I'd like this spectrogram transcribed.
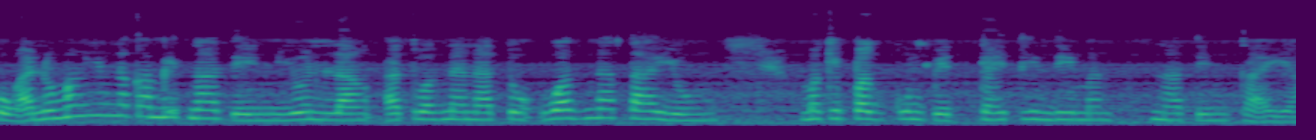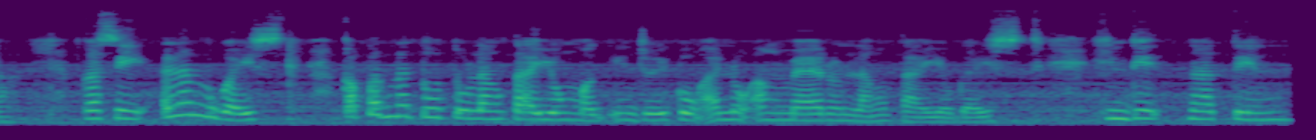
Kung ano mang yung nakamit natin, yun lang at wag na nato, wag na tayong makipagkumpit kahit hindi man natin kaya. Kasi alam mo guys, kapag natuto lang tayong mag-enjoy kung ano ang meron lang tayo guys hindi natin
